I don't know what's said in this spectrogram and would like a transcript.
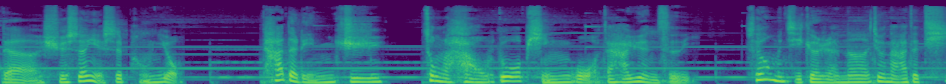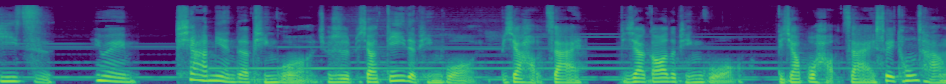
的学生，也是朋友，他的邻居种了好多苹果在他院子里，所以我们几个人呢就拿着梯子，因为下面的苹果就是比较低的苹果比较好摘，比较高的苹果比较不好摘，所以通常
